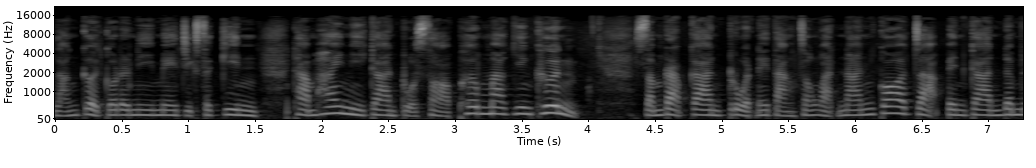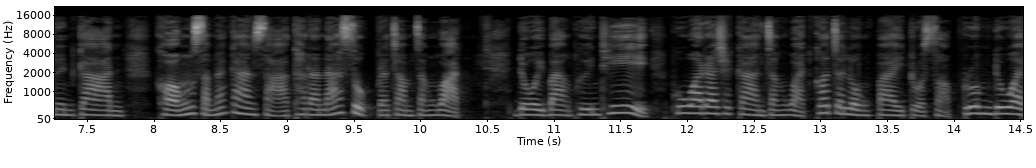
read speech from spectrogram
หลังเกิดกรณีเมจิกสกินทำให้มีการตรวจสอบเพิ่มมากยิ่งขึ้นสำหรับการตรวจในต่างจังหวัดนั้นก็จะเป็นการดำเนินการของสำนักงานสาธารณสุขประจำจังหวัด โดยบางพื้นที่ผู้ว่าราชการจังหวัดก็จะลงไปตรวจสอบร่วมด้วย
